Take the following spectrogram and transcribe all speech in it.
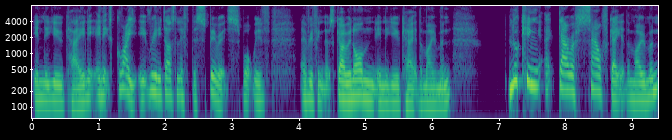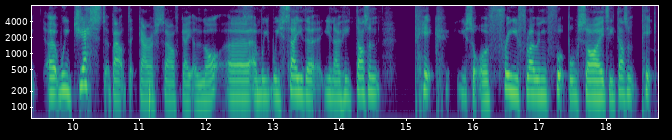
in the UK, and, it, and it's great. It really does lift the spirits. What with everything that's going on in the UK at the moment. Looking at Gareth Southgate at the moment, uh, we jest about Gareth Southgate a lot, uh, and we we say that you know he doesn't pick sort of free flowing football sides. He doesn't pick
